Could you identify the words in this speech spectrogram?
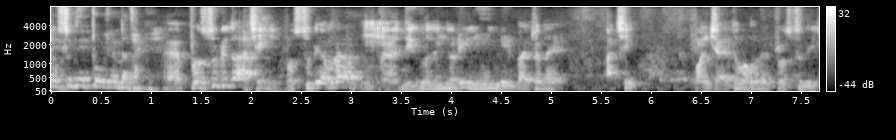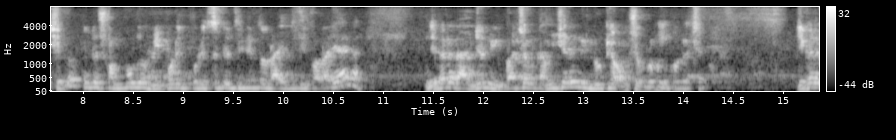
প্রস্তুতির প্রয়োজনটা থাকে। প্রস্তুতি তো আছেই। প্রস্তুতি আমরা দীর্ঘদিন ধরেই নিয়ে নির্বাচনে আছি। পঞ্চায়েতেও আমাদের প্রস্তুতি ছিল কিন্তু সম্পূর্ণ বিপরীত পরিস্থিতি থেকে তো রাজনীতি করা যায় না। যেখানে রাজ্য নির্বাচন কমিশনের লুটে অংশগ্রহণ করেছে। যেখানে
